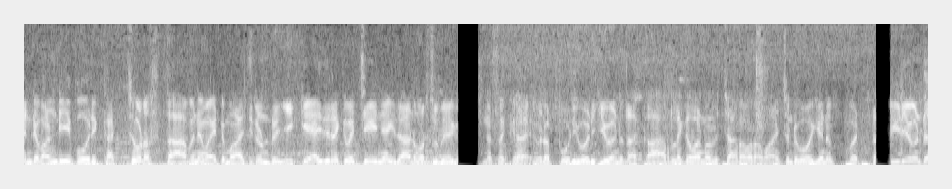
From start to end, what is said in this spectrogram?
എന്റെ വണ്ടി ഇപ്പോൾ ഒരു കച്ചവട സ്ഥാപനമായിട്ട് മാറ്റിയിട്ടുണ്ട്. ഈ കേജിലൊക്കെ വെച്ച് കഴിഞ്ഞാൽ ഇതാണ് കുറച്ച് ഉപയോഗം. ബിസിനസ് ഒക്കെ ഇവിടെ പൊടി പൊടിക്കുകയാണ് ദാ കാറിലൊക്കെ വന്നത് ചറവറ വാങ്ങിച്ചുകൊണ്ട് പോവുകയാണ്. പെട്ടെന്ന് വീഡിയോ കൊണ്ട്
